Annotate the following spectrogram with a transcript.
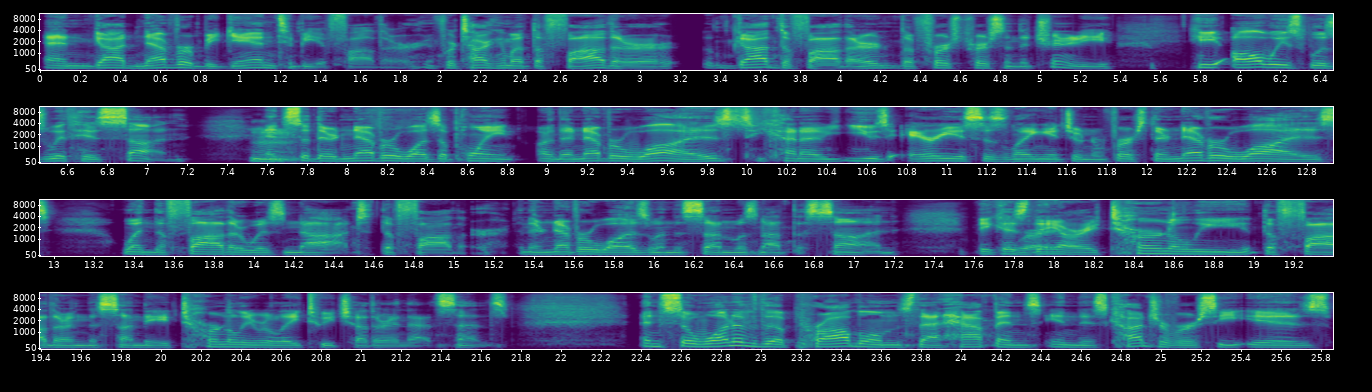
and God never began to be a father. If we're talking about the Father, God the Father, the first person of the Trinity, he always was with his son. Mm. And so there never was a point, or there never was, to kind of use Arius's language in reverse, there never was when the Father was not the Father. And there never was when the Son was not the Son, because right. they are eternally the Father and the Son. They eternally relate to each other in that sense. And so one of the problems that happens in this controversy is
